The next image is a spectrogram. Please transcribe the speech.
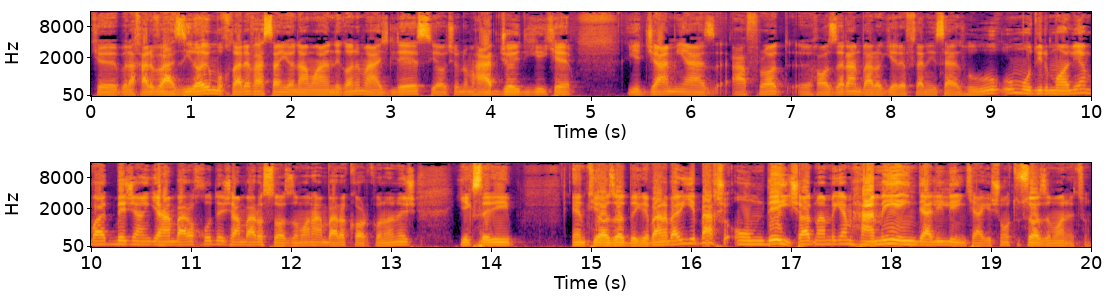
که بالاخره وزیرای مختلف هستن یا نمایندگان مجلس یا چه هر جای دیگه که یه جمعی از افراد حاضرن برای گرفتن این سر حقوق. اون مدیر مالی هم باید بجنگه هم برای خودش هم برای سازمان هم برای کارکنانش یک سری امتیازات بگیره. بنابراین یه بخش عمده ای شاید من بگم همه این دلیل این که اگه شما تو سازمانتون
